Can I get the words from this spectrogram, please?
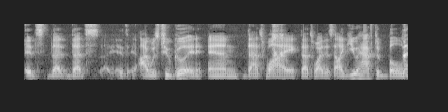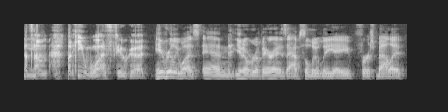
It's that that's it's, I was too good, and that's why that's why this like you have to believe. Um, but he was too good. He really was, and you know Rivera is absolutely a first ballot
